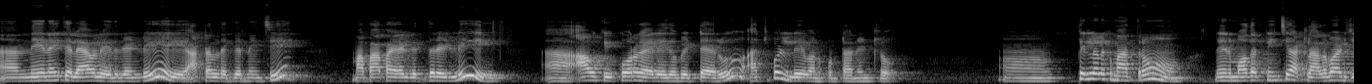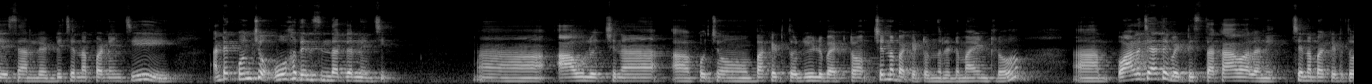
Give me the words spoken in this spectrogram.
ఆ, నేనైతే లేవలేదులేండి అట్టల దగ్గర నుంచి. మా పాపాయి వాళ్ళు ఇద్దరు వెళ్ళి ఆవుకి కూరగాయలు ఏదో పెట్టారు అరటిపళ్ళు లేవనుకుంటాను ఇంట్లో. పిల్లలకు పిల్లలకి మాత్రం నేను మొదటి నుంచి అట్లా అలవాటు చేశానులేండి చిన్నప్పటి నుంచి. అంటే కొంచెం ఊహ తెలిసిన దగ్గర నుంచి. ఆవులు వచ్చిన కొంచెం బకెట్తో నీళ్ళు పెట్టడం చిన్న బకెట్ ఉందిలేండి మా ఇంట్లో. వాళ్ళ చేతే పెట్టిస్తా కావాలని. చిన్న బకెట్తో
